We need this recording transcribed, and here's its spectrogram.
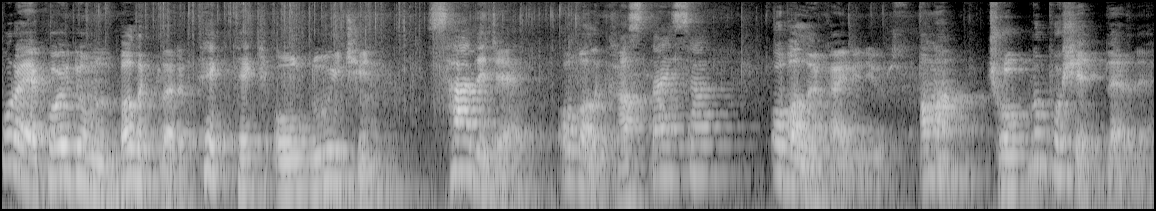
Buraya koyduğumuz balıkları tek tek olduğu için sadece o balık hastaysa o balığı kaybediyoruz. Ama çoklu poşetlerde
